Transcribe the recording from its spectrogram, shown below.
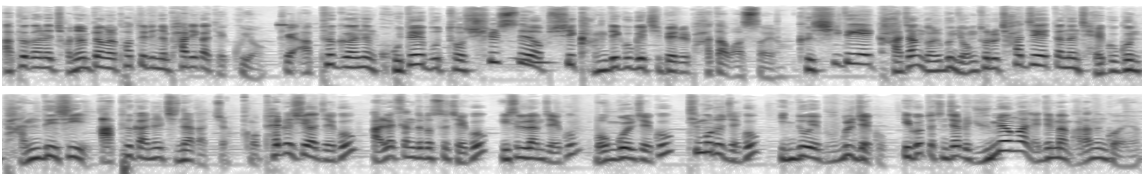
아프간에 전염병을 퍼뜨리는 파리가 됐고요. 그 아프간은 고대부터 쉴 새 없이 강대국의 지배를 받아왔어요. 그 시대의 가장 넓은 영토를 차지했다는 제국은 반드시 아프간을 지나갔죠. 뭐 페르시아 제국, 알렉산드로스 제국, 이슬람 제국, 몽골 제국, 티무르 제국, 인도의 무굴 제국. 이것도 진짜로 유명한 애들만 말하는 거예요.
